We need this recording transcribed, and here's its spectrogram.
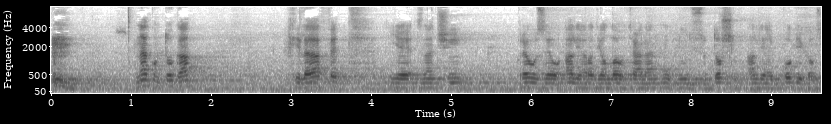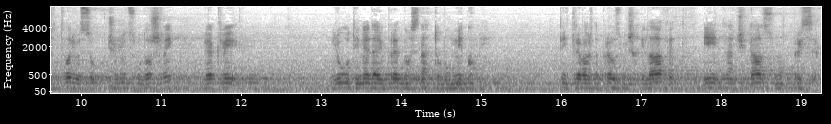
Nakon toga hilafet je znači preuzeo Alija radijallahu ta'ala anhu, ljudi su došli, Alija je pobjegao, zatvorio se u kuću, ljudi su došli, rekli ljudi ne daju prednost na tobom nikome. Ti trebaš da preuzmiš hilafet i znači dali su mu prisegu.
